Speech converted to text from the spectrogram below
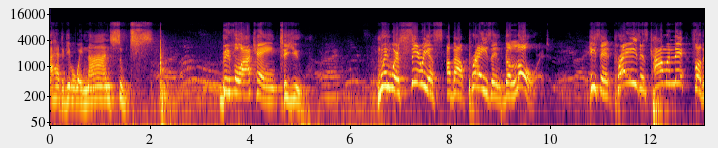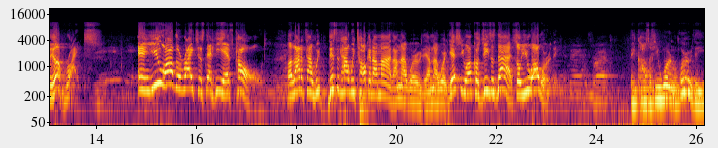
I had to give away nine suits before I came to you. When we're serious about praising the Lord, he said, praise is commonly for the uprights. And you are the righteous that he has called. A lot of times, this is how we talk in our minds. I'm not worthy. I'm not worthy. Yes, you are, because Jesus died, so you are worthy. Because if you weren't worthy,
